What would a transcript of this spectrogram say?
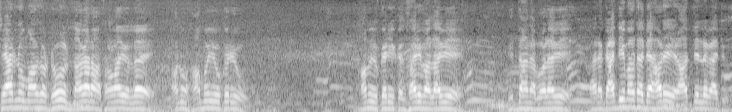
શહેરનો માણસો ઢોલ, નગારા સળાવ્યો લઈ આનું હામયો કર્યું. હામયો કરી કંસારીમાં લાવી વિદ્યાને બોલાવી અને ગાદી માથે બેહાડે રાત લગાવ્યું.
